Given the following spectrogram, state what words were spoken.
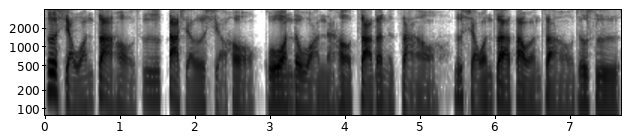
这个小王炸哈，就是大小的小哈，国王的王，然后炸弹的炸哦，这小王炸、大王炸哦，就是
